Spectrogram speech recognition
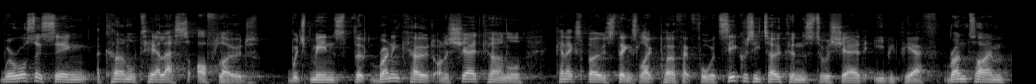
we're also seeing a kernel TLS offload, which means that running code on a shared kernel can expose things like perfect forward secrecy tokens to a shared eBPF runtime.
